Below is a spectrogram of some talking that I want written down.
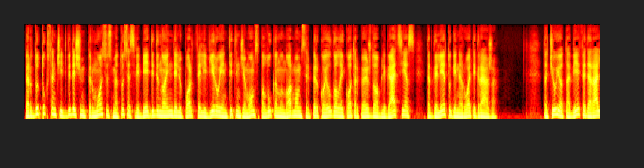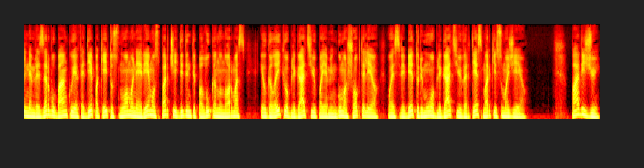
Per 2021 metus SVB didino indėlių portfelį vyraujant itin žemoms palūkanų normoms ir pirko ilgo laikotarpio išdo obligacijas, kad galėtų generuoti gražą. Tačiau JAV federaliniam rezervų bankui FED pakeitus nuomonę ir ėmus sparčiai didinti palūkanų normas, ilgalaikių obligacijų pajamingumas šoktelėjo, o SVB turimų obligacijų vertės smarkiai sumažėjo. Pavyzdžiui,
